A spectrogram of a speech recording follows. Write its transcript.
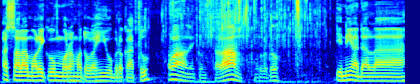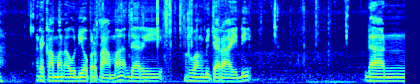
Assalamualaikum warahmatullahi wabarakatuh. Waalaikumsalam warahmatullahi Ini adalah rekaman audio pertama dari Ruang Bicara ID. Dan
